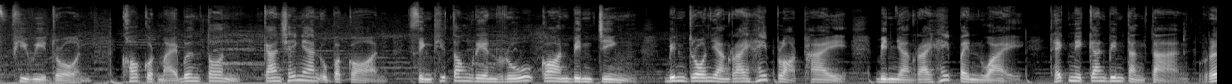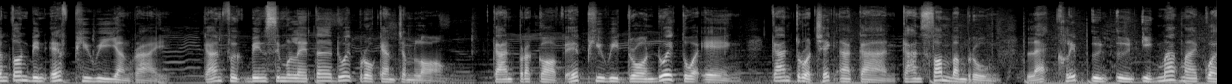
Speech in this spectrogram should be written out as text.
FPV โดรน ข้อกฎหมายเบื้องต้น การใช้งานอุปกรณ์ สิ่งที่ต้องเรียนรู้ก่อนบินจริง บินโดรนอย่างไรให้ปลอดภัย บินอย่างไรให้เป็นไว เทคนิคการบินต่างๆ เริ่มต้นบิน FPV อย่างไร การฝึกบินซิมูเลเตอร์ด้วยโปรแกรมจำลอง การประกอบ FPV โดรนด้วยตัวเอง การตรวจเช็คอาการ การซ่อมบำรุง และคลิปอื่น ๆ อีกมากมายกว่า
